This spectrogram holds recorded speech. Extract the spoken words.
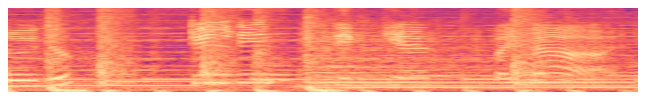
রইল। টিল দিন টেক কেয়ার বাই বাই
